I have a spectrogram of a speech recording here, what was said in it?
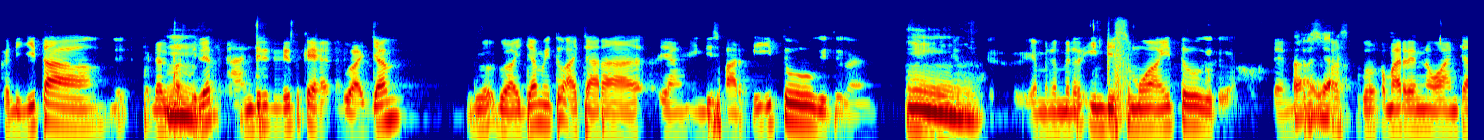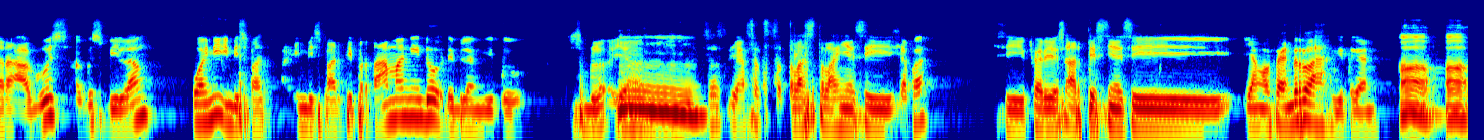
ke digital dan pas Hmm. dilihat anjir itu kayak dua jam dua, dua jam itu acara yang indies party itu gitu kan Hmm. yang benar-benar indie semua itu gitu kan. Dan Ah, terus ya. pas gue kemarin wawancara Agus, Agus bilang, wah ini indies party, indies party pertama nih dok, dia bilang gitu. Sebelum ya Hmm. yang set- setelah setelahnya si siapa, si various artisnya si yang offender lah gitu kan. Ah, ah.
